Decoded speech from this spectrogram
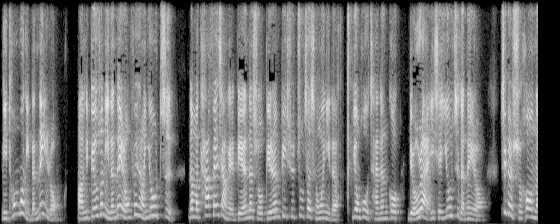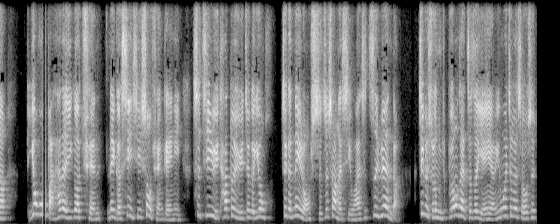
你通过你的内容啊，你比如说你的内容非常优质。那么他分享给别人的时候，别人必须注册成为你的用户，才能够浏览一些优质的内容。这个时候呢，用户把他的一个权那个信息授权给你，是基于他对于这个用这个内容实质上的喜欢，是自愿的。这个时候你就不用再遮遮掩掩，因为这个时候是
